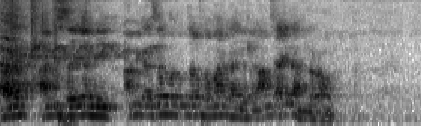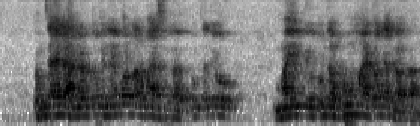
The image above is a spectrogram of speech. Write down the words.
कारण आम्ही संयमी आम्ही काय सर्व तुमचा समान काय घेतला आमच्या आईला आणलं राहून. तुमच्या आईला आणल्यावर तुम्ही नाही बोलणार माय सगळं तुमचा तो माईक त्यो तुमचा बूम माय डोक्यात घालता.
